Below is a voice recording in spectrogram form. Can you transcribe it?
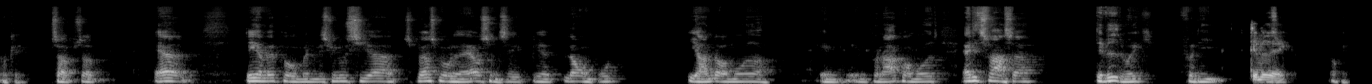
Okay, så, så er det er jeg med på, men hvis vi nu siger, spørgsmålet er jo sådan set, bliver loven brudt i andre områder end, end på narkoområdet? Er dit svar så, det ved du ikke, fordi... Det ved jeg ikke. Okay.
